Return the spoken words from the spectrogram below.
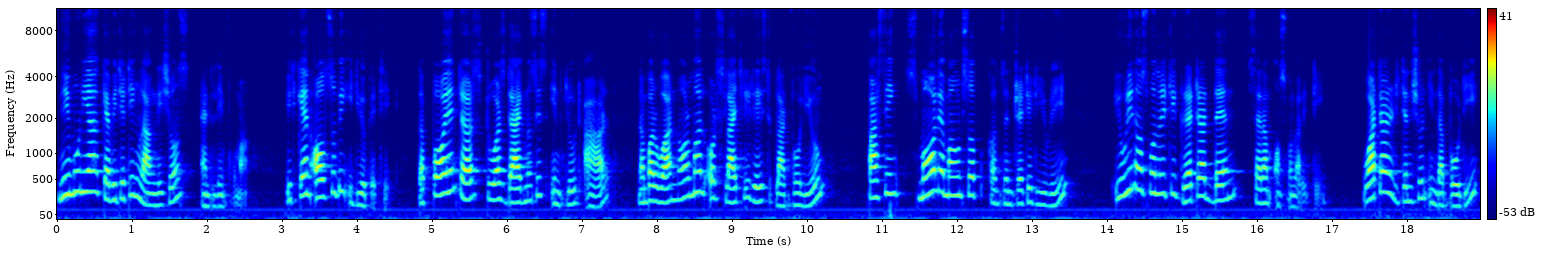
pneumonia, cavitating lung lesions and lymphoma. It can also be idiopathic. The pointers towards diagnosis include are Number 1. Normal or slightly raised blood volume, passing small amounts of concentrated urine, urine osmolarity greater than serum osmolarity, water retention in the body,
